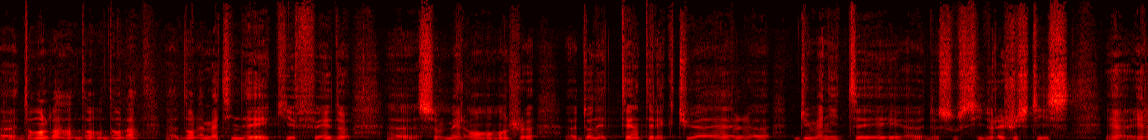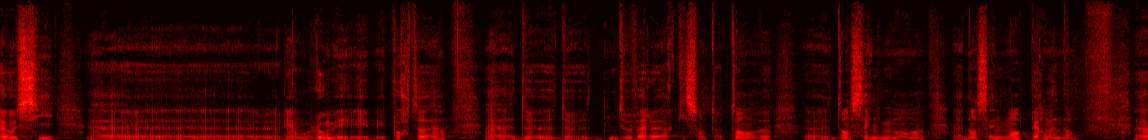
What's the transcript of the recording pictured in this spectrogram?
euh, dans la matinée, qui est fait de ce mélange d'honnêteté intellectuelle, d'humanité, de souci de la justice. Et, là aussi, Léon Blum est, porteur de, de, valeurs qui sont autant d'enseignements permanents. Euh,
